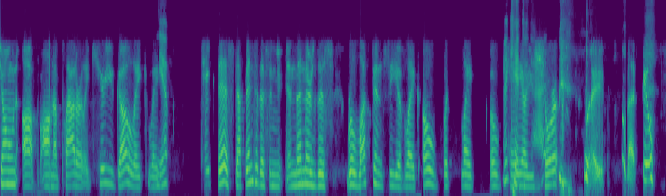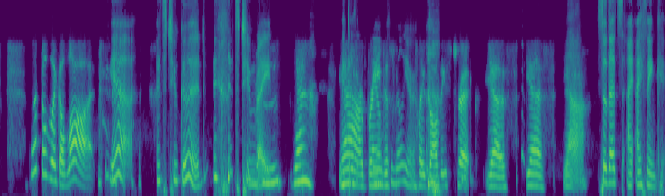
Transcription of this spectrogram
shown up on a platter, like here you go, like like yep. take this, step into this, and and then there's this reluctancy of like, oh, but like, okay, are you that. sure? right. That feels that feels like a lot. yeah. It's too good. it's too mm-hmm. right. Yeah. Yeah. Our brain just familiar. plays all these tricks. Yes. Yes. Yeah. So that's I, I think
